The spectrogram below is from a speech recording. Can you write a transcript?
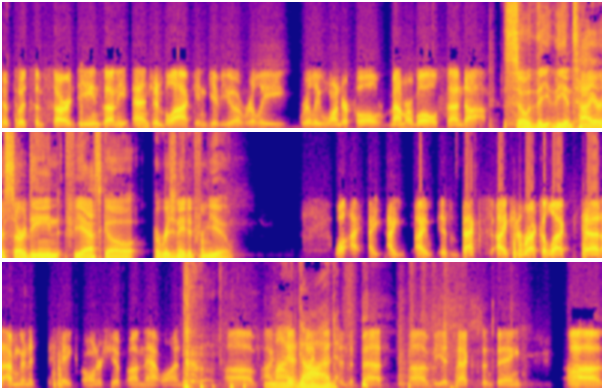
to put some sardines on the engine block and give you a really, really wonderful, memorable send off. So the the entire sardine fiasco originated from you. Well, I, I, I, I as best I can recollect, Ted, I'm going to take ownership on that one. Uh, My I, as I God. mentioned to Beth uh, via text and things. Uh,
